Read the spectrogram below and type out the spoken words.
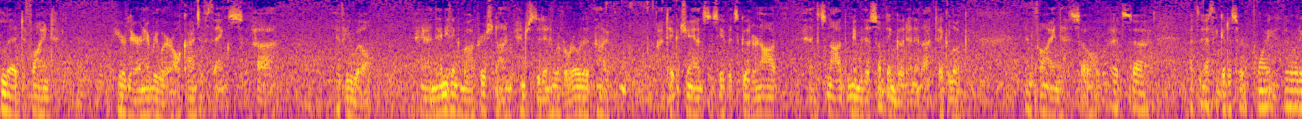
led to find here, there, and everywhere all kinds of things, uh, if you will, and anything about Krishna I'm interested in. Whoever wrote it, I I take a chance to see if it's good or not. And if it's not, maybe there's something good in it. I take a look and find. So it's. Uh, I, th- I, think at a certain point devotee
